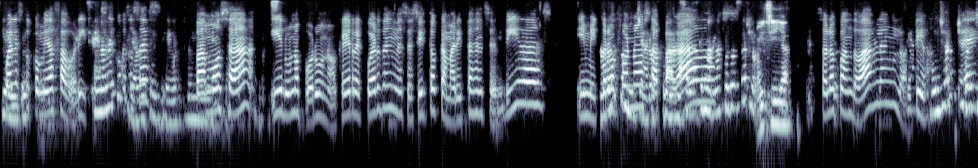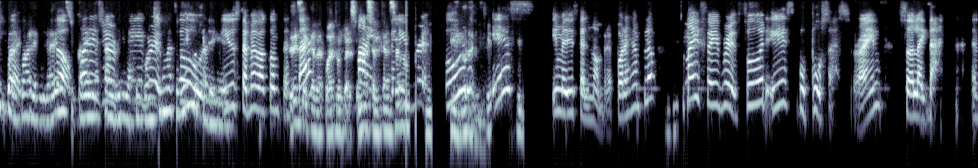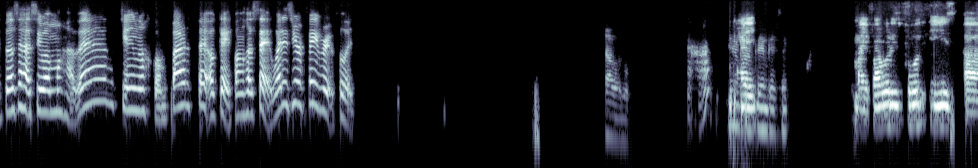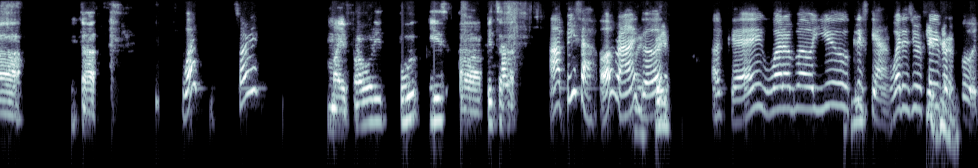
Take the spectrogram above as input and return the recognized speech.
¿Cuál es tu comida favorita? Entonces, vamos a ir uno por uno, ¿ok? Recuerden, necesito camaritas encendidas y micrófonos apagados. Ahí sí ya. Solo cuando hablen lo activan. Okay. So, what is your favorite food? Y usted me va a contestar. cada cuatro My personas alcanzaron. favorite food is, y me dice el nombre. Por ejemplo, my favorite food is pupusas, right? So like that. Entonces así vamos a ver quién nos comparte. Ok, Juan José, what is your favorite food? Ajá. My, my favorite food is uh, that What? Sorry? my favorite food is uh, Pizza Hut. Ah, pizza. All right, good. Okay, what about you, Christian? What is your favorite food?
